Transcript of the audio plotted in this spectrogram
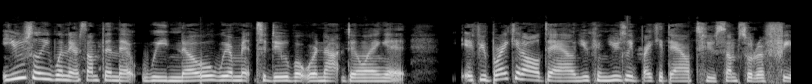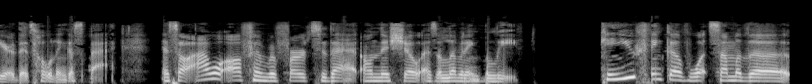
usually when there's something that we know we're meant to do, but we're not doing it, if you break it all down, you can usually break it down to some sort of fear that's holding us back. And so I will often refer to that on this show as a limiting belief. Can you think of what some of the,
